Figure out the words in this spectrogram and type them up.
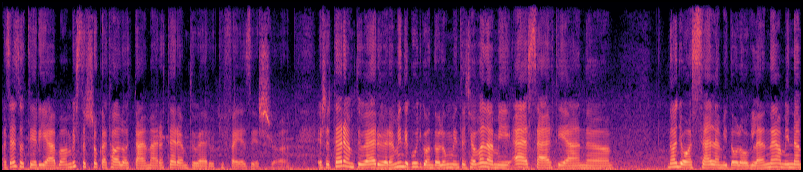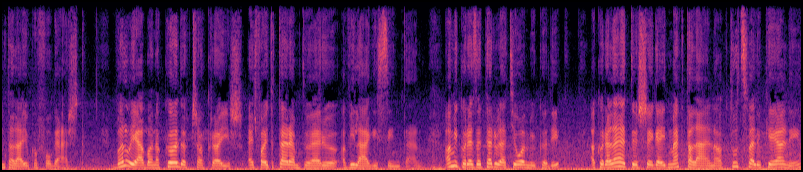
Az ezotériában biztos sokat hallottál már a teremtő erő kifejezésről. És a teremtő erőre mindig úgy gondolunk, mint hogyha valami elszállt ilyen nagyon szellemi dolog lenne, amin nem találjuk a fogást. Valójában a köldökcsakra is egyfajta teremtő erő a világi szinten. Amikor ez a terület jól működik, akkor a lehetőségeid megtalálnak, tudsz velük élni,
